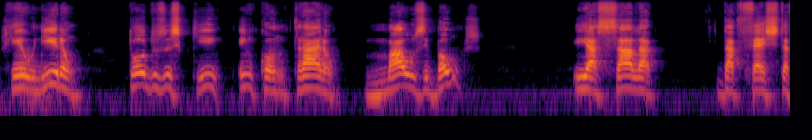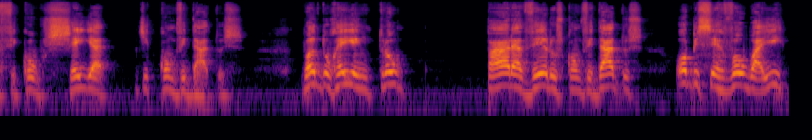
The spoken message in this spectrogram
reuniram todos os que encontraram maus e bons, e a sala da festa ficou cheia de convidados. Quando o rei entrou para ver os convidados, observou aí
